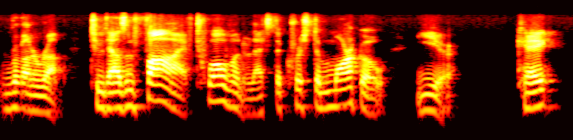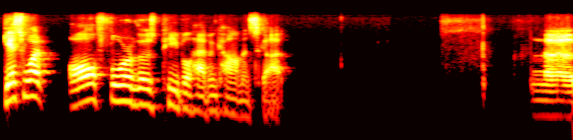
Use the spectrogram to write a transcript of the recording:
runner up. 2005, 12 under. That's the Chris DiMarco year. Okay. Guess what all four of those people have in common, Scott? Uh,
